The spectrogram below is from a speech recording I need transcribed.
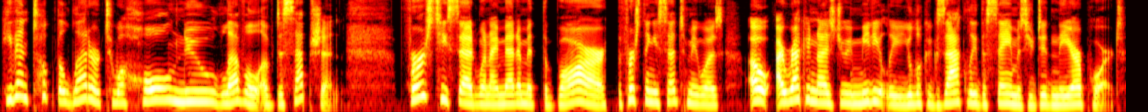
he then took the letter to a whole new level of deception. First, he said when I met him at the bar, the first thing he said to me was, Oh, I recognized you immediately. You look exactly the same as you did in the airport.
